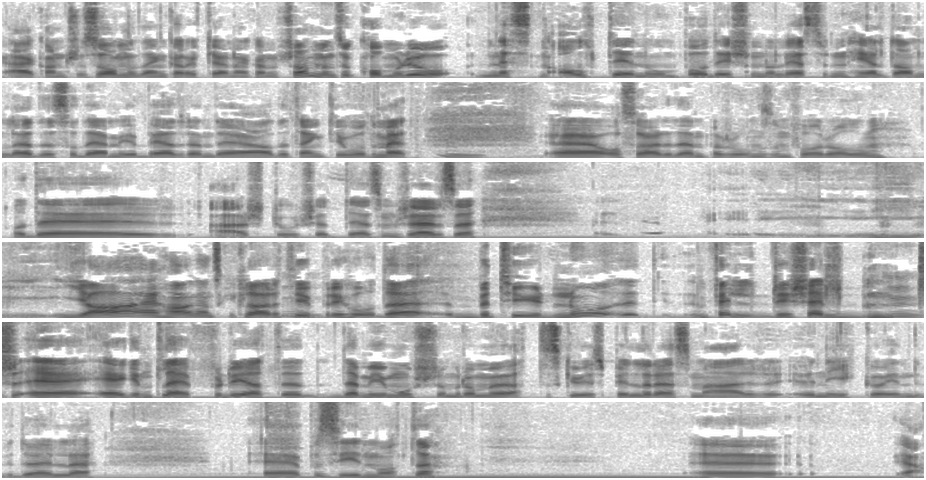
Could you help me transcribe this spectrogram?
er kanskje sånn, og den karakteren er kanskje sånn, men så kommer det jo nesten alltid noen Mm. på audition og leser den helt annerledes, og det er mye bedre enn det jeg hadde tenkt i hodet mitt. Mm. Uh, og så er det den personen som får rollen. Og det er stort sett det som skjer. Så ja, jeg har ganske klare typer i hodet. Betyr det noe? Veldig sjeldent, eh, egentlig. Fordi det, det er mye morsommere å møte skuespillere som er unike og individuelle eh, på sin måte. Eh, ja.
